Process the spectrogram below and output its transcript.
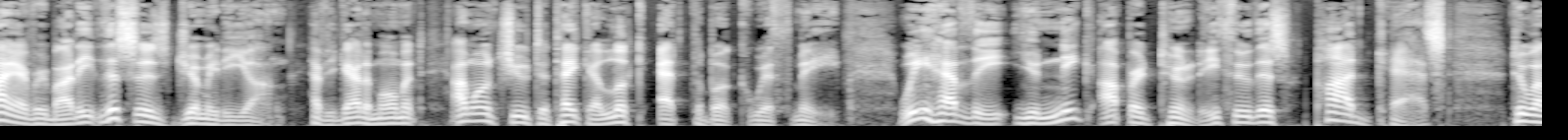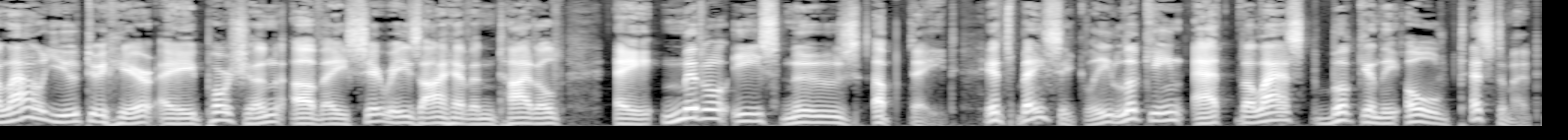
Hi, everybody. This is Jimmy DeYoung. Have you got a moment? I want you to take a look at the book with me. We have the unique opportunity through this podcast to allow you to hear a portion of a series I have entitled A Middle East News Update. It's basically looking at the last book in the Old Testament,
